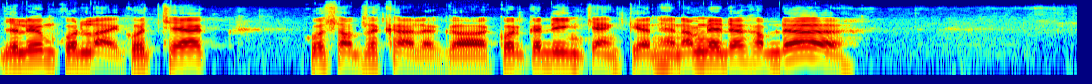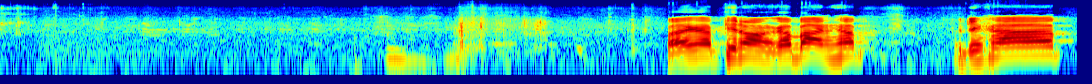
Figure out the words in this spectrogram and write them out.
อย่าลืมกดไลค์กดแชร์กด Subscribe แล้วก็กดกระดิ่งแจ้งเตือนให้น้ำในเด้อครับเด้อไปครับพี่น้องกลับบ้านครับสวัสดีครับ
